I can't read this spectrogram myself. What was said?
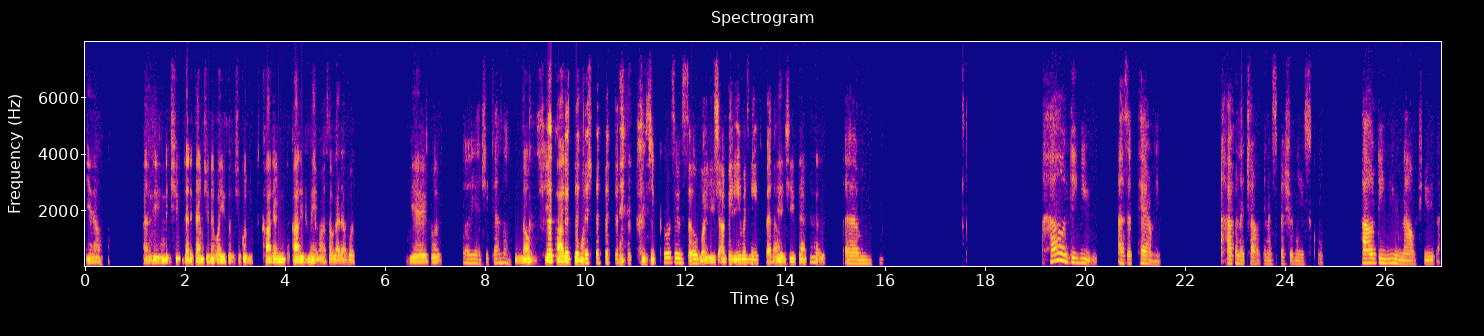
you know, and in, she, at the time she never used to, she couldn't call her, call his name or something like that, but yeah, it was, Oh yeah, she can now. no, she called him too much. she calls him so much. Yeah, I she think even he's fed up. Yeah, she that. Um, how do you, as a parent, having a child in a special needs school, how do you now view that?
